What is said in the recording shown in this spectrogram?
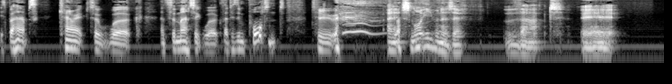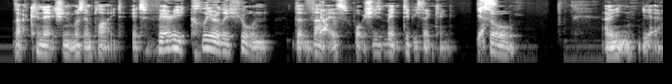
is perhaps character work and thematic work that is important to. and it's not even as if that uh, that connection was implied. It's very clearly shown that that is Yeah. what she's meant to be thinking. Yes. So, I mean, yeah.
